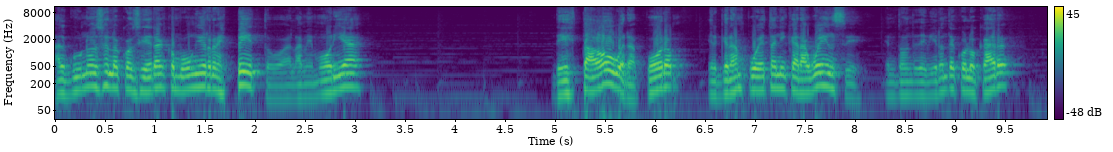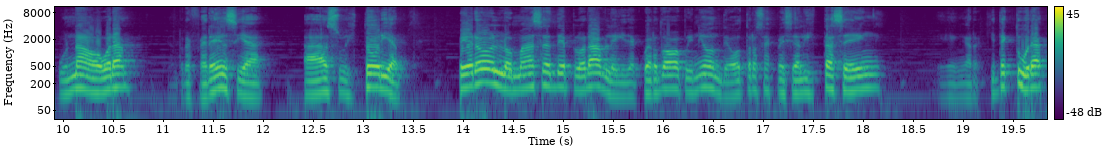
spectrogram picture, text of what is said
algunos se lo consideran como un irrespeto a la memoria de esta obra por el gran poeta nicaragüense, en donde debieron de colocar una obra en referencia a su historia. Pero lo más deplorable, y de acuerdo a opinión de otros especialistas en en arquitectura,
